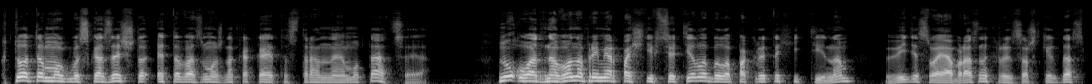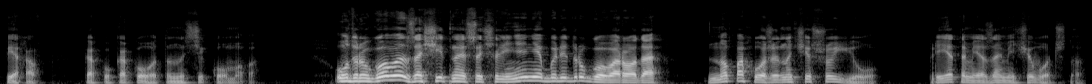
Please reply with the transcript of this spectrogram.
Кто-то мог бы сказать, что это, возможно, какая-то странная мутация. Ну, у одного, например, почти все тело было покрыто хитином в виде своеобразных рыцарских доспехов, как у какого-то насекомого. У другого защитные сочленения были другого рода, но похожи на чешую. При этом я замечу вот что.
